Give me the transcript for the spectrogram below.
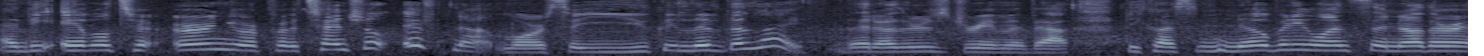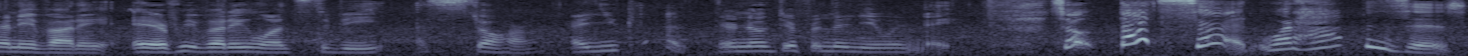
and be able to earn your potential, if not more, so you can live the life that others dream about. Because nobody wants another anybody, everybody wants to be a star, and you can. They're no different than you and me. So, that said, what happens is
